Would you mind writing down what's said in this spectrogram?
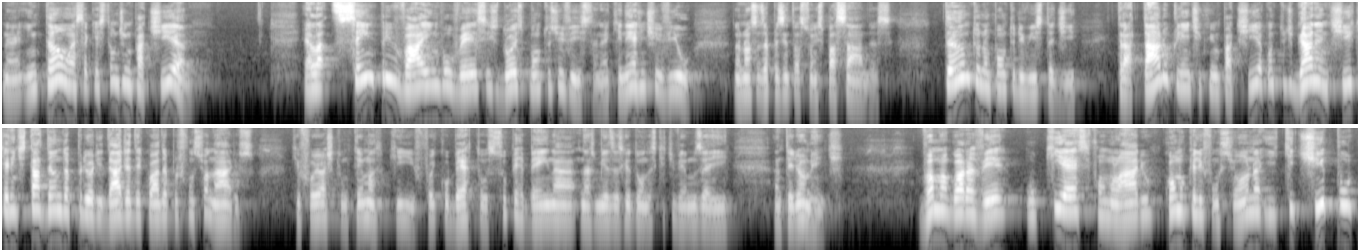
Né? Então, essa questão de empatia, ela sempre vai envolver esses dois pontos de vista, né? que nem a gente viu nas nossas apresentações passadas, tanto no ponto de vista de tratar o cliente com empatia, quanto de garantir que a gente está dando a prioridade adequada para os funcionários. que foi, acho que, um tema que foi coberto super bem na, nas mesas redondas que tivemos aí anteriormente. Vamos agora ver o que é esse formulário, como que ele funciona e que tipo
